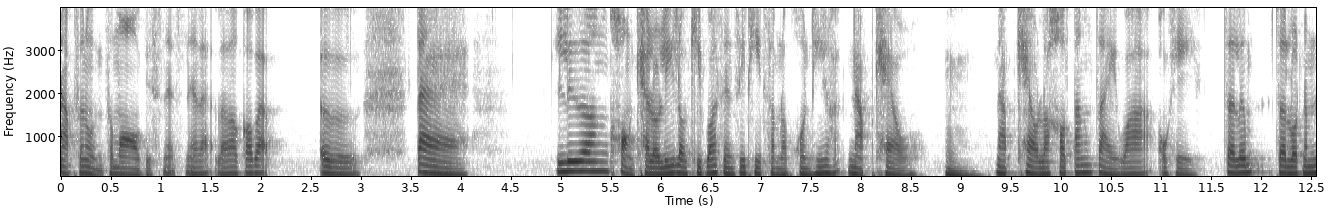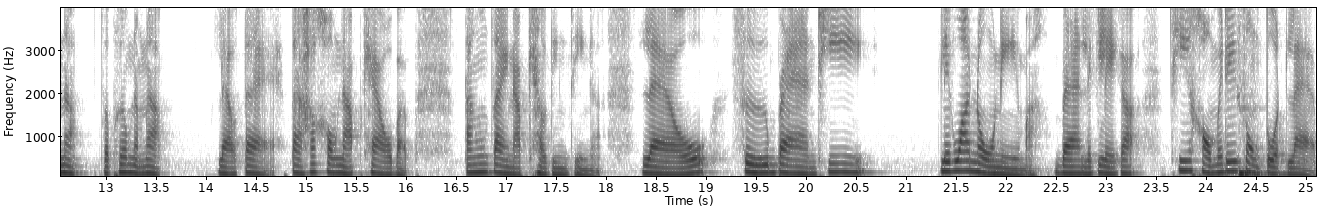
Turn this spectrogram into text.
นับสนุน small business เนี่ยแหละ แล้วเราก็แบบ เออ แต่เรื่องของแคลอรี่เราคิดว่าเซนซิทีฟสำหรับคนที่นับแคลๆอืม นับแคลแล้วเขาตั้งใจว่า โอเค จะเริ่มจะลดน้ำหนัก จะเพิ่มน้ำหนัก แล้วแต่แต่ถ้าเขานับแคลแบบตั้งใจนับแคลจริง ๆอะแล้วซื้อแบรนด์ที่เรียกว่า no name อะแบรนด์เล็ก ๆอะที่เขาไม่ได้ส่งตรวจแลบ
